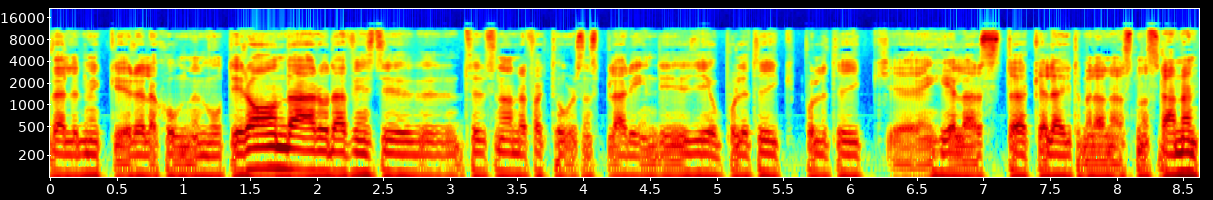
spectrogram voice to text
väldigt mycket relationen mot Iran där och där finns det ju tusen andra faktorer som spelar in. Det är ju geopolitik, politik, eh, hela stökiga läget i Mellanöstern och sådär. Men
